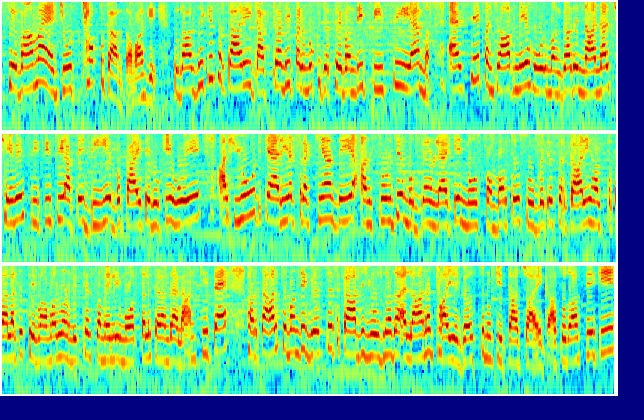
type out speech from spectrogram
ਸੇਵਾਵਾਂ ਹੈ ਜੋ ਠੱਪ ਕਰ ਦੇਵਾਂਗੇ। ਸੋ ਦੱਸ ਦਈਏ ਕਿ ਸਰਕਾਰੀ ਡਾਕਟਰਾਂ ਦੀ ਪ੍ਰਮੁੱਖ ਜਥੇਬੰਦੀ ਪੀਸੀਐਮ ਐਸਏ ਪੰਜਾਬ ਨੇ ਹੋਰ ਮੰਗਾਂ ਦੇ ਨਾਲ ਨਾਲ 6ਵੇਂ ਸੀਪੀਸੀ ਅਤੇ ਡੀਏ ਬਕਾਏ ਤੇ ਰੁਕੇ ਹੋਏ ਅਸ਼ਯੂਟ ਕੈਰੀਅਰ ਤਰੱਕੀਆਂ ਦੇ ਅਣਸੁਲਝੇ ਮੁੱਦਿਆਂ ਨੂੰ ਲੈ ਕੇ 9 ਸਤੰਬਰ ਤੋਂ ਸੂਬੇ 'ਚ ਸਰਕਾਰੀ ਹਸਪਤਾਲਾਂ 'ਚ ਸੇਵਾਵਾਂ ਨੂੰ ਅਣਮਿੱਥੇ ਸਮੇਂ ਲਈ ਮੁਅੱਤਲ ਕਰਨ ਦਾ ਐਲਾਨ ਕੀਤਾ ਹੈ। ਹੜਤਾਲ ਸੰਬੰਧੀ ਵਿਸਤ੍ਰਿਤ ਕਾਰਜ ਯੋਜਨਾ ਦਾ ਐਲਾਨ 28 ਅਗਸਤ ਨੂੰ ਕੀਤਾ ਜਾਏਗਾ। ਸੋ ਦੱਸਿਏ ਕਿ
